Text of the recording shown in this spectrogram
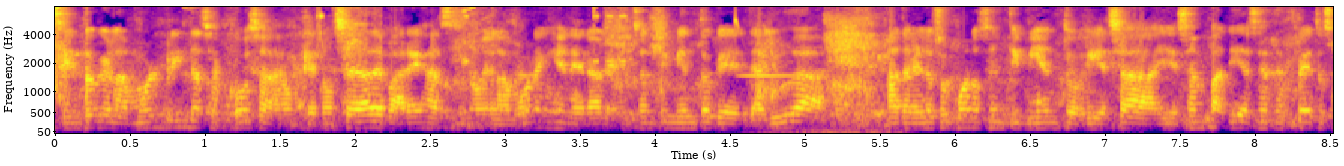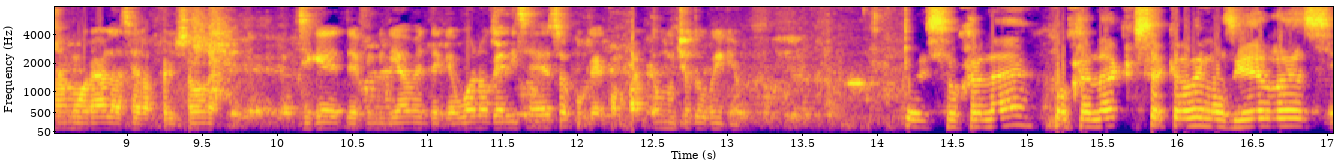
siento que el amor brinda esas cosas, aunque no sea de pareja, sino el amor en general, es un sentimiento que te ayuda a tener esos buenos sentimientos y esa, y esa empatía, ese respeto, esa moral hacia las personas. Así que definitivamente, qué bueno que dice eso porque comparto mucho tu opinión. Pues ojalá, ojalá que se acaben las guerras,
